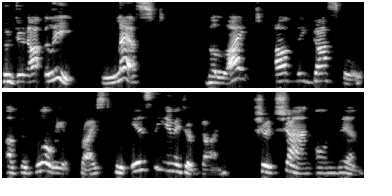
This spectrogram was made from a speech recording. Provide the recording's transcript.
who do not believe, lest the light of the gospel of the glory of Christ, who is the image of God, should shine on them.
